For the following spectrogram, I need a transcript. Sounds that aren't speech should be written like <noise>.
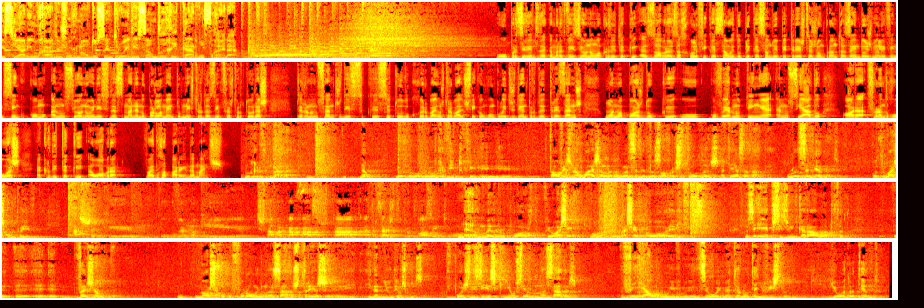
Noticiário Rádio Jornal do Centro, edição de Ricardo Ferreira. O presidente da Câmara de Viseu não acredita que as obras de requalificação e duplicação do IP3 estejam prontas em 2025, como anunciou no início da semana no Parlamento o Ministro das Infraestruturas. Pedro Nuno Santos disse que, se tudo correr bem, os trabalhos ficam concluídos dentro de três anos, um ano após do que o Governo tinha anunciado. Ora, Fernando Ruas acredita que a obra vai derrapar ainda mais. Não acredito nada. Não, eu, eu, eu acredito que eh, Talvez não haja o lançamento das obras todas até essa data. O lançamento, quanto mais comprido. Acha que o Governo aqui está a marcar passos, está a atrasar este propósito? Ou... Não, não é de propósito. O que eu acho é, vamos lá, eu acho que a obra é difícil. Mas é preciso encará-la, portanto. Eh, eh, eh, vejam, nós foram lançados três e ainda nenhum deles começou. Depois dizia-se que iam ser lançadas vê algum desenvolvimento? Eu não tenho visto e eu ando atento.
